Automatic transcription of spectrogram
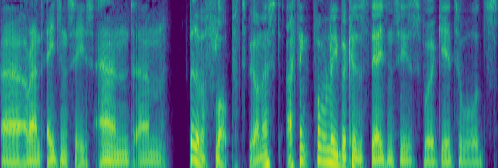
uh, around agencies, and um, bit of a flop to be honest. I think probably because the agencies were geared towards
